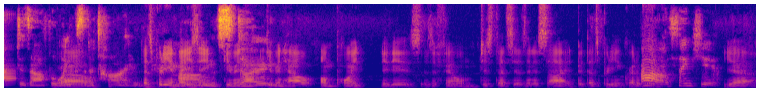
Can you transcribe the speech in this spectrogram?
actors are for weeks at a time. That's pretty amazing, Um, given so- given how on point it is as a film. Just that's as an aside, but that's pretty incredible. Oh, thank you. Yeah.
